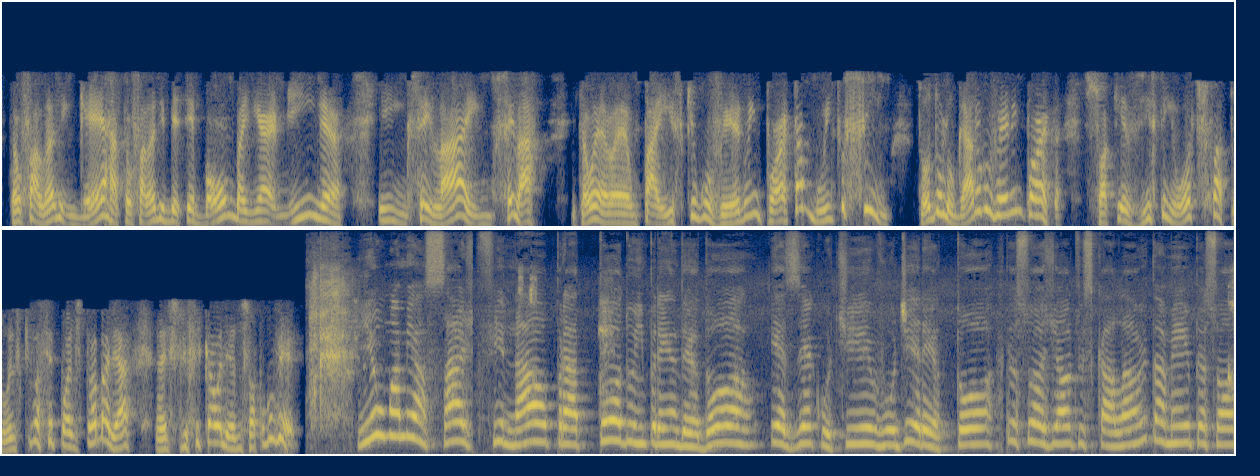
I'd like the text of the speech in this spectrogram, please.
Estão falando em guerra, estão falando em meter bomba em arminha, em sei lá, em sei lá. Então é, é um país que o governo importa muito, sim. Todo lugar o governo importa. Só que existem outros fatores que você pode trabalhar antes de ficar olhando só para o governo. E uma mensagem final para todo empreendedor, executivo, diretor, pessoas de alto escalão e também o pessoal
